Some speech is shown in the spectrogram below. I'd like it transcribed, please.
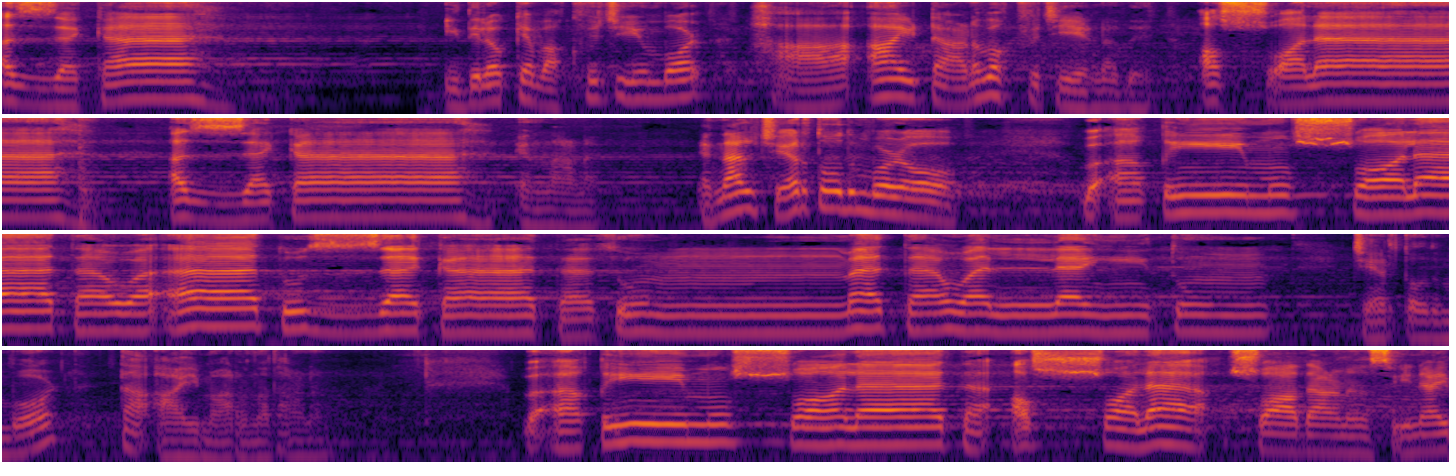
الزكاة ഇതിലൊക്കെ വഖഫ് ചെയ്യുമ്പോൾ ഹാ ആയിട്ടാണ് വഖഫ് ചെയ്യേണ്ടത് അസ്വലാഹ് അസ്സക്കാഹ് എന്നാണ് എന്നാൽ ചേർത്തോതുമ്പോഴോ وأقيموا الصلاة وآتوا الزكاة ثم توليتم ചേർത്തോതുമ്പോൾ ത ആയി മാറുന്നതാണ് وأقيموا الصلاة الصلاة صادعنا سيناي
